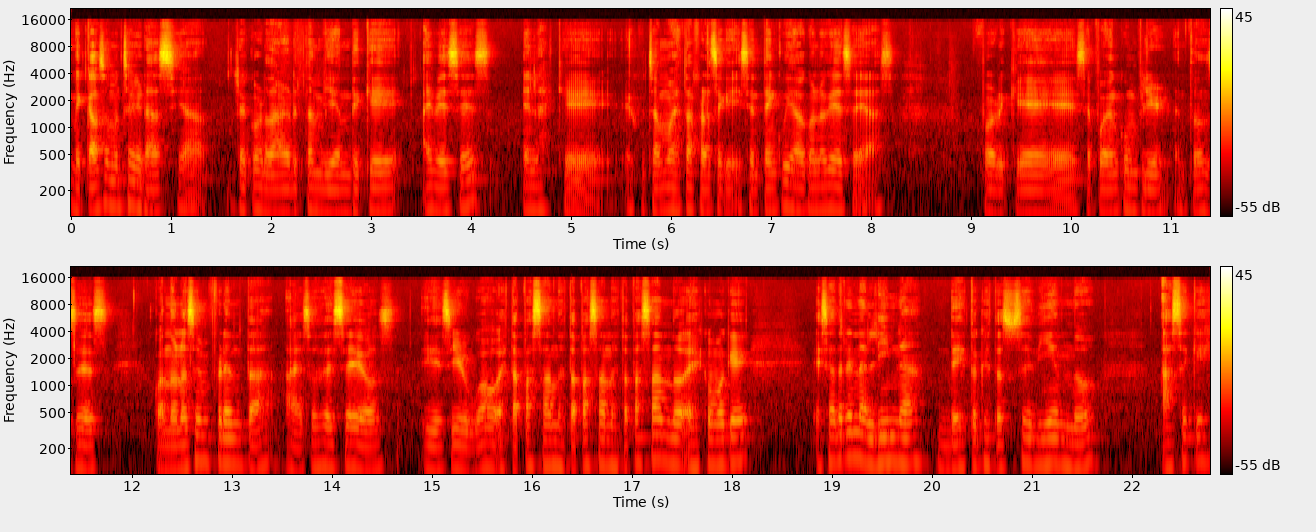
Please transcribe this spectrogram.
me causa mucha gracia recordar también de que hay veces en las que escuchamos esta frase que dicen, ten cuidado con lo que deseas, porque se pueden cumplir. Entonces, cuando uno se enfrenta a esos deseos y decir, wow, está pasando, está pasando, está pasando, es como que esa adrenalina de esto que está sucediendo hace que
